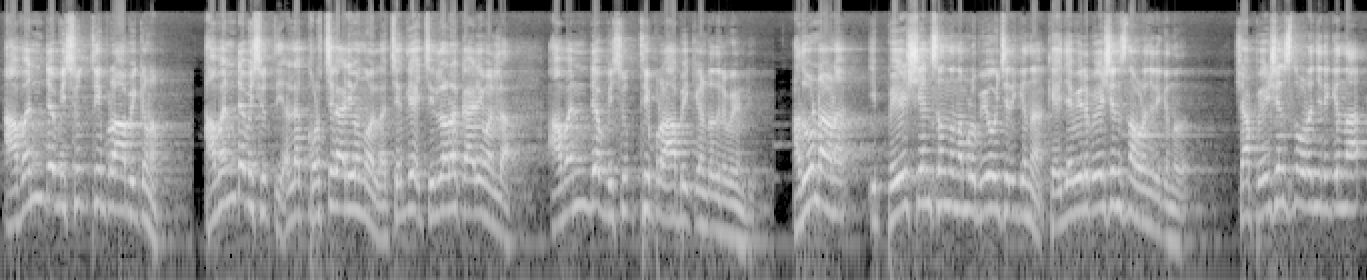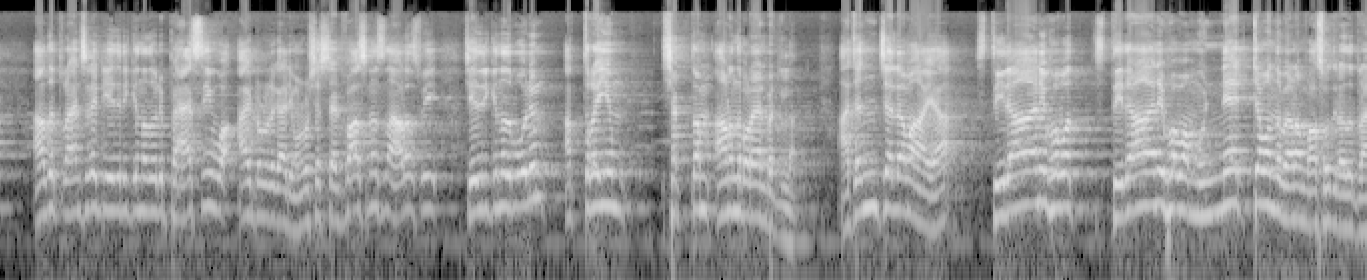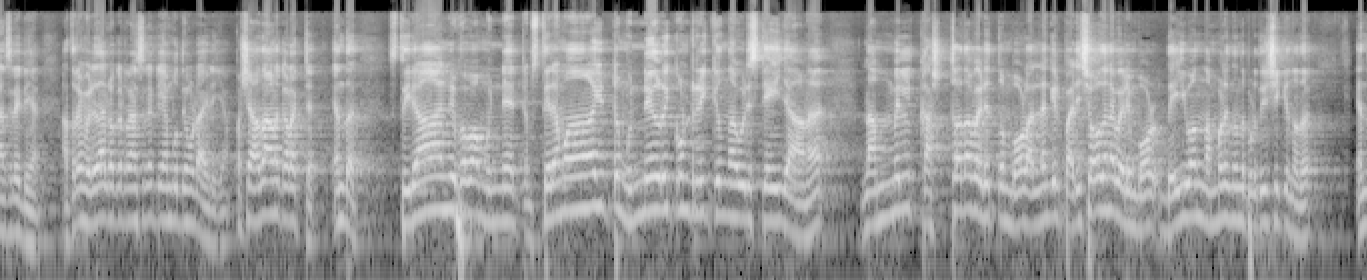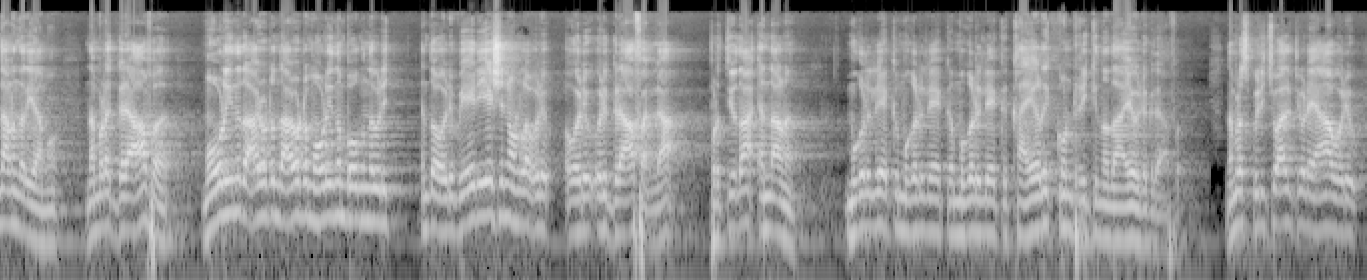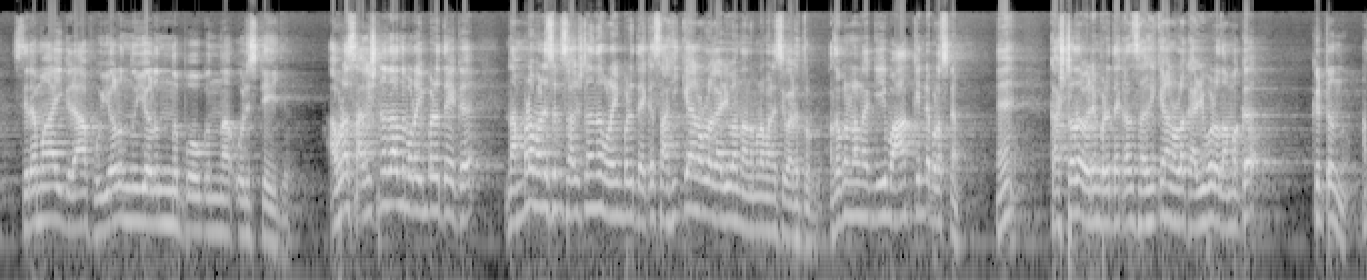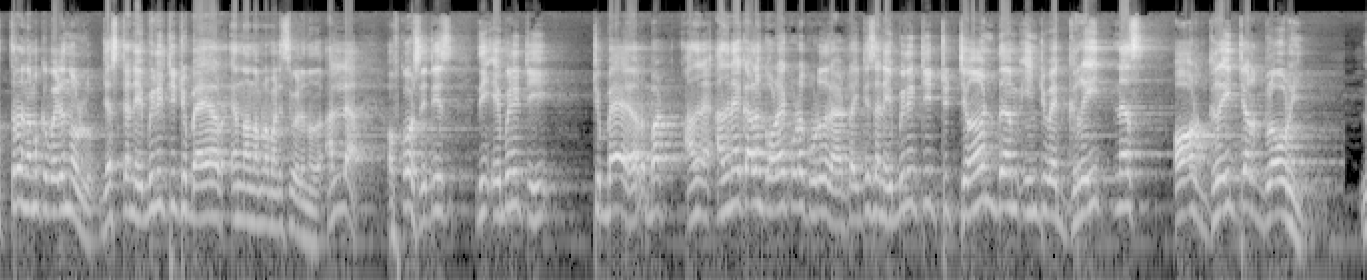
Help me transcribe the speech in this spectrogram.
അവന്റെ വിശുദ്ധി പ്രാപിക്കണം. അവന്റെ വിശുദ്ധി അല്ല കുറച്ച് കാര്യമൊന്നുമല്ല ചെറിയ ചില്ലറ കാര്യമല്ല. അവന്റെ വിശുദ്ധി പ്രാപിക്കേണ്ടതിന് വേണ്ടി. അതുകൊണ്ടാണ് ഈ പേഷ്യൻസ് എന്ന് നമ്മൾ ഉപയോഗിച്ചിരിക്കുന്ന കെ ജെ വിയിലെ പേഷ്യൻസ് എന്ന് പറഞ്ഞിരിക്കുന്നത്. പക്ഷെ ആ പേഷ്യൻസ് എന്ന് പറഞ്ഞിരിക്കുന്ന അത് ട്രാൻസ്ലേറ്റ് ചെയ്തിരിക്കുന്നത് ഒരു പാസീവ് ആയിട്ടുള്ളൊരു കാര്യമാണ്. പക്ഷേ സ്റ്റെഡ്ഫാസ്റ്റ്നെസ് ആർ എസ് വി ചെയ്തിരിക്കുന്നത് പോലും അത്രയും ശക്തം ആണെന്ന് പറയാൻ പറ്റില്ല. അചഞ്ചലമായ സ്ഥിരാനുഭവ സ്ഥിരാനുഭവ മുന്നേറ്റം എന്ന് വേണം വാസ്തവത്തിൽ അത് ട്രാൻസ്ലേറ്റ് ചെയ്യാൻ. അത്രയും വലുതായിട്ടൊക്കെ ട്രാൻസ്ലേറ്റ് ചെയ്യാൻ ബുദ്ധിമുട്ടായിരിക്കാം. പക്ഷെ അതാണ് കറക്റ്റ് എന്ത്? സ്ഥിരാനുഭവ മുന്നേറ്റം. സ്ഥിരമായിട്ട് മുന്നേറിക്കൊണ്ടിരിക്കുന്ന ഒരു സ്റ്റേജാണ് നമ്മിൽ കഷ്ടത വരുത്തുമ്പോൾ അല്ലെങ്കിൽ പരിശോധന വരുമ്പോൾ ദൈവം നമ്മളിൽ നിന്ന് പ്രതീക്ഷിക്കുന്നത് എന്താണെന്നറിയാമോ? നമ്മുടെ ഗ്രാഫ് മോളിൽ നിന്ന് താഴോട്ടും താഴോട്ടും മോളിൽ നിന്നും പോകുന്ന ഒരു എന്തോ ഒരു വേരിയേഷൻ ഉള്ള ഒരു ഒരു ഗ്രാഫ് അല്ല. പ്രത്യുത എന്താണ്? മുകളിലേക്ക് മുകളിലേക്ക് മുകളിലേക്ക് കയറിക്കൊണ്ടിരിക്കുന്നതായ ഒരു ഗ്രാഫ്. നമ്മുടെ സ്പിരിച്വാലിറ്റിയുടെ ആ ഒരു സ്ഥിരമായി ഗ്രാഫ് ഉയർന്നുയർന്നു പോകുന്ന ഒരു സ്റ്റേജ് അവിടെ സഹിഷ്ണുത എന്ന് പറയുമ്പോഴത്തേക്ക് നമ്മുടെ മനസ്സിൽ സഹിഷ്ണുത എന്ന് പറയുമ്പോഴത്തേക്ക് സഹിക്കാനുള്ള കഴിവെന്നാണ് നമ്മുടെ മനസ്സിൽ വരത്തുള്ളൂ. അതുകൊണ്ടാണ് ഈ വാക്കിന്റെ പ്രശ്നം. ഏഹ് കഷ്ടത വരുമ്പോഴത്തേക്ക് അത് സഹിക്കാനുള്ള കഴിവുകൾ നമുക്ക് കിട്ടുന്നു. അത്ര നമുക്ക് വരുന്നുള്ളൂ. Just an ability to bear എന്നാണ് നമ്മുടെ മനസ്സിൽ വരുന്നത്. അല്ല of course it is the ability to bear but അതിനെ അതിനേക്കാളും കുറെ കൂടെ കൂടുതലായിട്ട് it is an ability to turn them into a greatness or greater glory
